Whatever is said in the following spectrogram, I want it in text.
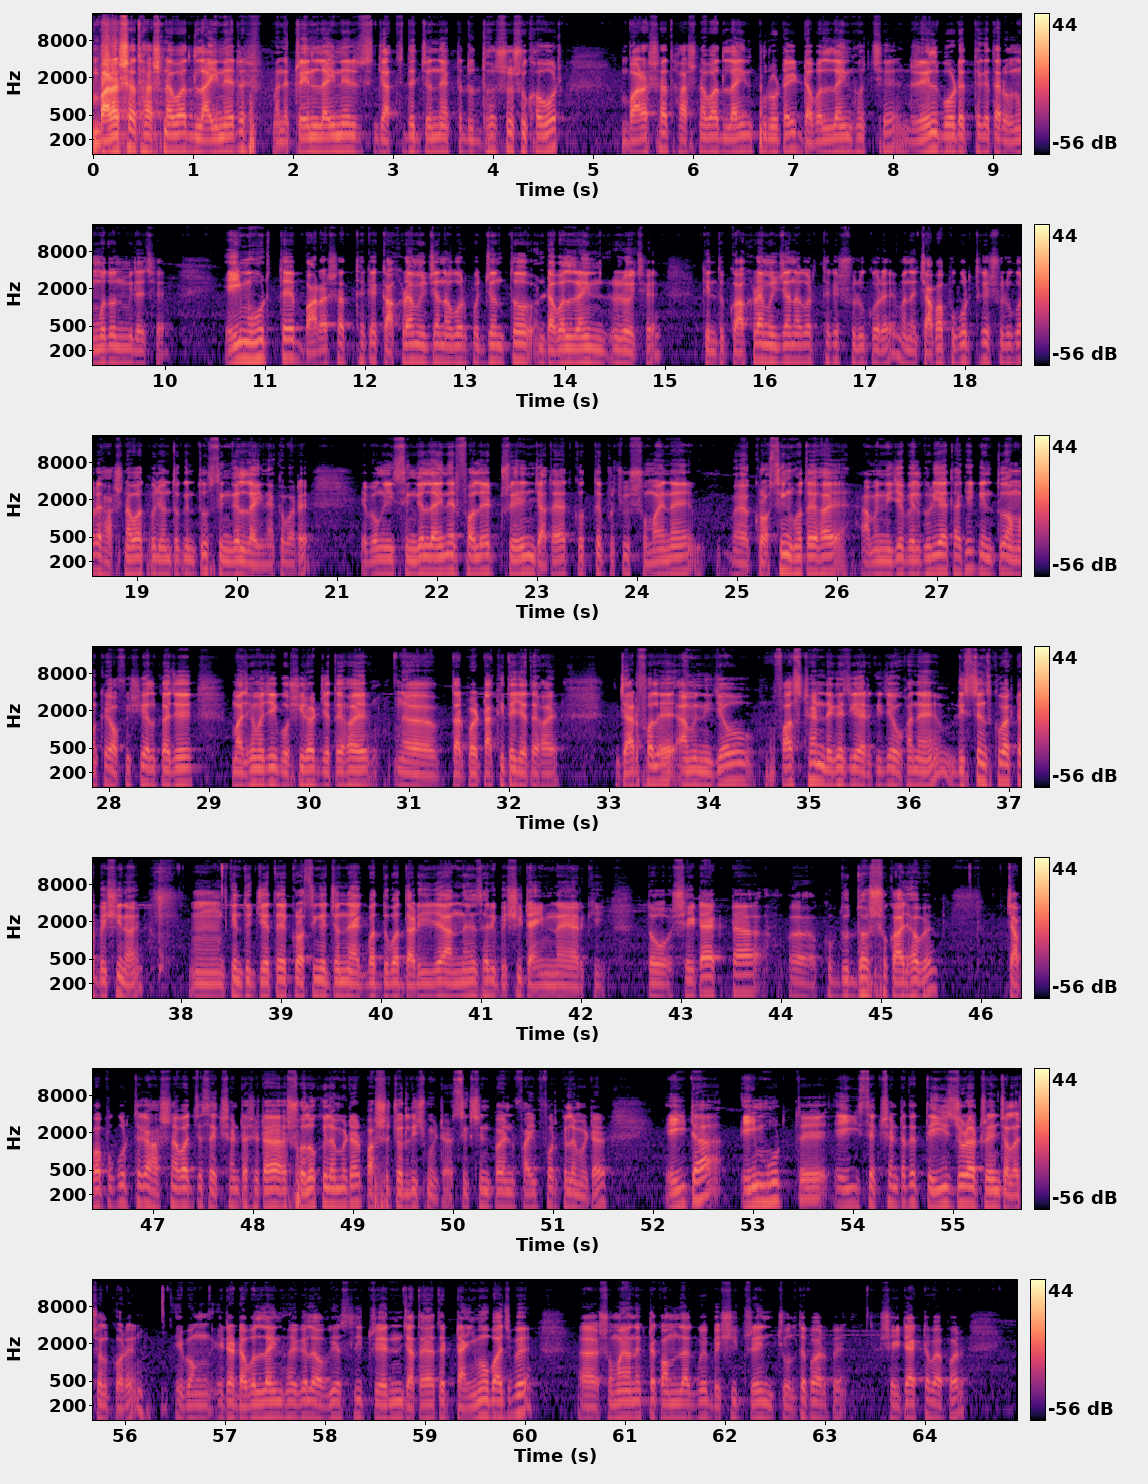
বারাসাত হাসনাবাদ লাইনের মানে ট্রেন লাইনের যাত্রীদের জন্য একটা দুর্ধর্ষ সুখবর। বারাসাত হাসনাবাদ লাইন পুরোটাই ডাবল লাইন হচ্ছে। রেল বোর্ডের থেকে তার অনুমোদন মিলেছে। এই মুহূর্তে বারাসাত থেকে কাঁকড়া মির্জানগর পর্যন্ত ডাবল লাইন রয়েছে। কিন্তু কাঁকড়া মির্জানগর থেকে শুরু করে মানে চাপাপুকুর থেকে শুরু করে হাসনাবাদ পর্যন্ত কিন্তু সিঙ্গেল লাইন একেবারে। এবং এই সিঙ্গেল লাইনের ফলে ট্রেন যাতায়াত করতে প্রচুর সময় নেয় ক্রসিং হতে হয়। আমি নিজে বেলঘরিয়ায় থাকি, কিন্তু আমাকে অফিসিয়াল কাজে মাঝে মাঝেই বসিরহাট যেতে হয় তারপর টাকিতে যেতে হয়। যার ফলে আমি নিজেও ফার্স্ট হ্যান্ড দেখেছি আর কি যে ওখানে ডিস্টেন্স খুব একটা বেশি নয়। কিন্তু যেতে ক্রসিংয়ের জন্য একবার দুবার দাঁড়িয়ে যায় আননেসেসারি বেশি টাইম নেয় আর কি। তো সেটা একটা খুব দুর্ধর্ষ কাজ হবে। চাপাপুকুর থেকে হাসনাবাদ যে সেকশনটা সেটা ষোলো কিলোমিটার পাঁচশো চল্লিশ metre sixteen point five four kilometre. এইটা, এই মুহূর্তে এই সেকশনটাতে তেইশ জোড়া ট্রেন চলাচল করে এবং এটা ডাবল লাইন হয়ে গেলে অবভিয়াসলি ট্রেন যাতায়াতের টাইমও বাঁচবে সময় অনেকটা কম লাগবে, বেশি ট্রেন চলতে পারবে, সেইটা একটা ব্যাপার।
